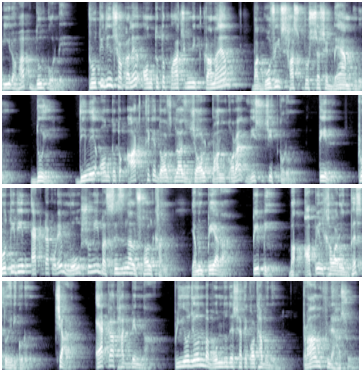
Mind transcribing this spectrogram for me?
ডির অভাব দূর করবে। প্রতিদিন সকালে অন্তত পাঁচ মিনিট প্রাণায়াম বা গভীর শ্বাস প্রশ্বাসের ব্যায়াম করুন। দুই দিনে অন্তত আট থেকে দশ গ্লাস জল পান করা নিশ্চিত করুন। তিন, প্রতিদিন একটা করে মৌসুমি বা সিজনাল ফল খান, যেমন পেয়ারা, পেঁপে বা আপেল খাওয়ার অভ্যাস তৈরি করুন। চার, একা থাকবেন না। প্রিয়জন বা বন্ধুদের সাথে কথা বলুন, প্রাণ খুলে হাসুন।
